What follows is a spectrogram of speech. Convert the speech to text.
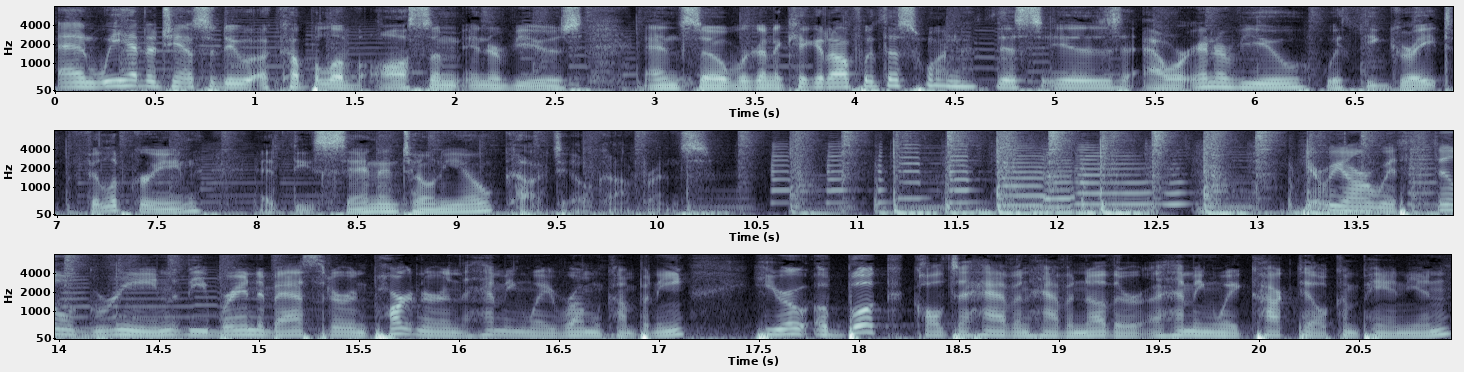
And we had a chance to do a couple of awesome interviews, and so we're going to kick it off with this one. This is our interview with the great Philip Greene at the San Antonio Cocktail Conference. Here we are with Phil Greene, the brand ambassador and partner in the Hemingway Rum Company. He wrote a book called To Have and Have Another, a Hemingway cocktail companion.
